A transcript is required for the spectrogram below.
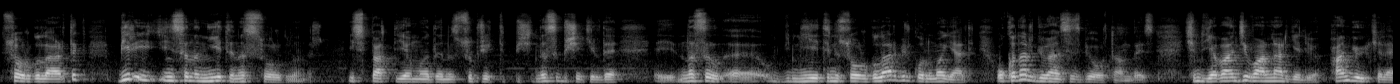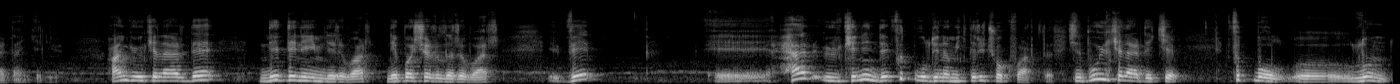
sorgulardık. Bir insanın niyeti nasıl sorgulanır? İspatlayamadığınız subjektif bir şey nasıl bir şekilde e, nasıl e, niyetini sorgular bir konuma geldik. O kadar güvensiz bir ortamdayız. Şimdi yabancı varlar geliyor. Hangi ülkelerden geliyor? Hangi ülkelerde ne deneyimleri var, ne başarıları var E, ve her ülkenin de futbol dinamikleri çok farklı. Şimdi bu ülkelerdeki futbolun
